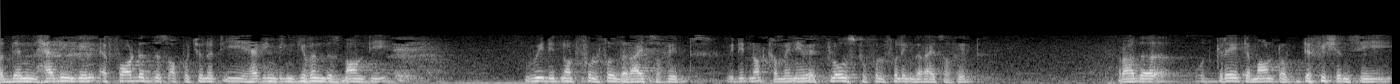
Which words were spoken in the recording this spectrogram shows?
But then having been afforded this opportunity, having been given this bounty, we did not fulfill the rights of it we did not come anywhere close to fulfilling the rights of it. Rather, with great amount of deficiency,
